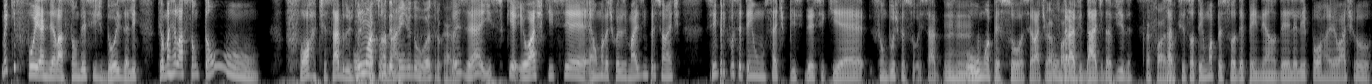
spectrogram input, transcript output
como é que foi a relação desses dois ali? Que é uma relação tão forte, sabe? Dos dois Um ator personagens. depende do outro, cara. Pois é, isso que eu acho que isso é, é uma das coisas mais impressionantes. Sempre que você tem um set piece desse que é são duas pessoas, sabe? Uhum. Ou uma pessoa, sei lá, tipo É um gravidade da vida, É foda. sabe que você só tem uma pessoa dependendo dele ali, porra, eu acho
